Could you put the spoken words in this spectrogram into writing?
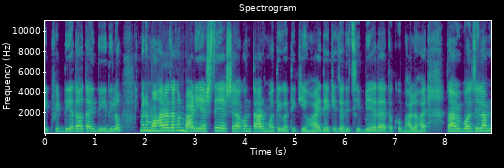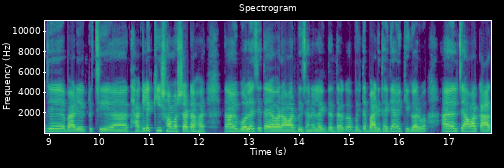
ইট ফিট দিয়ে দাও, তাই দিয়ে দিল। মানে মহারাজ এখন বাড়ি এসছে এসে এখন তার মতিগতি কি হয় দেখি, যদি ছিপ বিয়ে দেয় তো খুব ভালো হয়। তো আমি বলছিলাম যে, বাড়ি একটু থাকলে কি সমস্যাটা হয়? তো আমি বলেছি, তাই আবার আমার পিছনে লাগতে দেখো। বলতে, বাড়ি থেকে আমি কী করব? আমি বলছি, আমার কাজ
